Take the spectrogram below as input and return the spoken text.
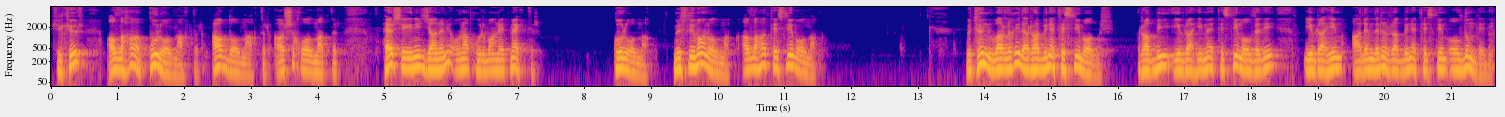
Şükür Allah'a kul olmaktır, abd olmaktır, aşık olmaktır. Her şeyini, canını ona kurban etmektir. Kul olmak, Müslüman olmak, Allah'a teslim olmak. Bütün varlığıyla Rabbine teslim olmuş. Rabbi İbrahim'e teslim ol dedi. İbrahim alemlerin Rabbine teslim oldum dedi.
